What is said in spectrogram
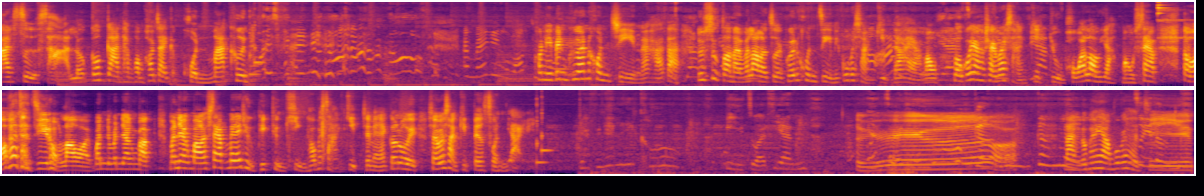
การสื่อสารแล้วก็การทำความเข้าใจกับคนมากขึ้น คนนี้เป็นเพื่อนคนจีนนะคะ แต่รู้สึกตอนนั้นเวลาเราเจอเพื่อนคนจีนที่พูดภาษาอังกฤษได้อะเราเราก็ยังใช้ภาษาอังกฤษอยู่ เพราะว่าเราอยากเมาแซบแต่ว่าภาษาจีนของเราอะมันมันยังแบบมันยังเมาแซบไม่ได้ถึงพริกถึงขิงเท่าภาษาอังกฤษใช่ไหมก็เลยใช้ภาษาอังกฤษเป็นส่วนใหญ่ปีจัวเทียนเออนางก็พยายามพูดภาษาจีน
